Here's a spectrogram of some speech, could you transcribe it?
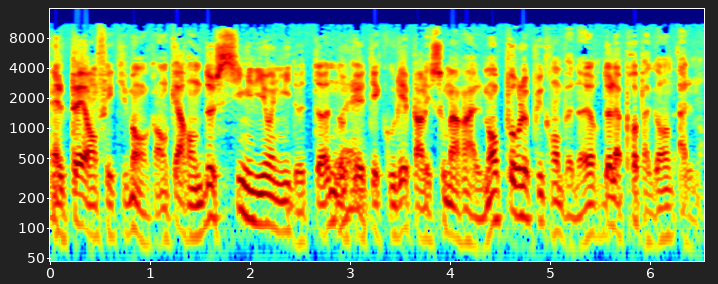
Elle perd effectivement en 42 6 millions et demi de tonnes, donc elle est écoulée par les sous-marins allemands pour le plus grand bonheur de la propagande allemande.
